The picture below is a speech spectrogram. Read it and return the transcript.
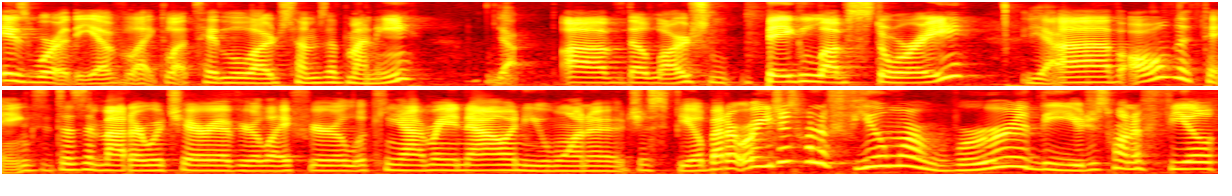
is worthy of like let's say the large sums of money. Yeah, of the large big love story Yeah. of all the things. It doesn't matter which area of your life you're looking at right now and you want to just feel better or you just want to feel more worthy. You just want to feel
